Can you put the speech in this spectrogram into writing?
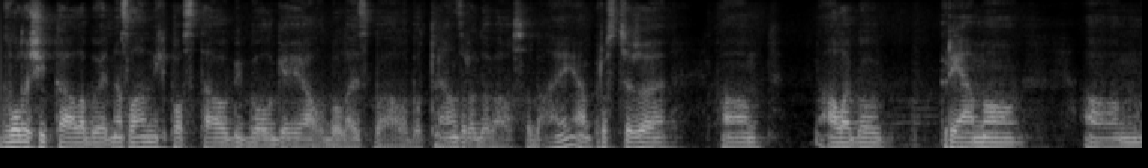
dôležitá, alebo jedna z hlavných postav by bol gej, alebo lesba, alebo transrodová osoba, hej? A proste, že um, alebo priamo um,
